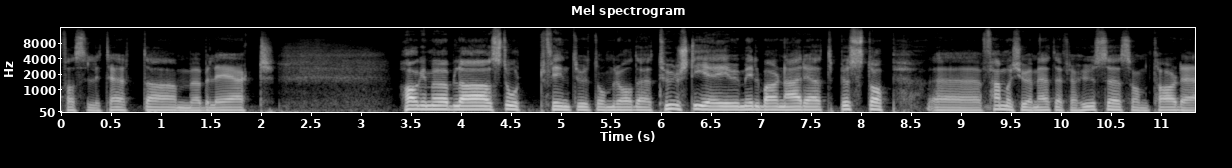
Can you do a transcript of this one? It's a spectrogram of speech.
fasiliteter, møblert, Hagemøbler, stort, fint uteområde. Turstier i umiddelbar nærhet. Busstopp eh, 25 meter fra huset, som tar det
